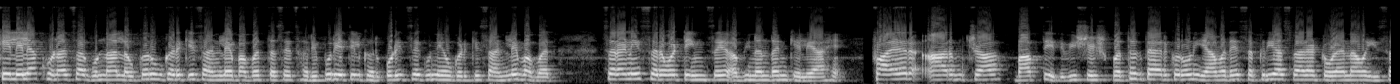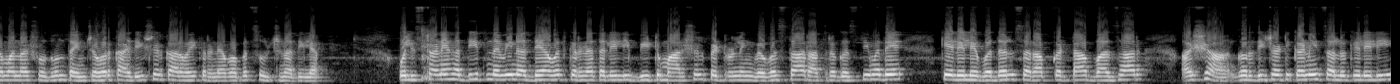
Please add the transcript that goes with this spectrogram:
केलेल्या खुनाचा गुन्हा लवकर उघडकीस आणल्याबाबत तसेच हरिपूर येथील घरपोडीचे गुन्हे उघडकीस आणल्याबाबत सरांनी सर्व टीमचे अभिनंदन केले आहे. फायर आर्मच्या बाबतीत विशेष पथक तयार करून यामध्ये सक्रिय असणाऱ्या टोळ्यांना व इसमांना शोधून त्यांच्यावर कायदेशीर कारवाई करण्याबाबत सूचना दिल्या. पोलीस ठाणे हद्दीत नवीन अद्ययावत करण्यात आलेली बीट मार्शल पेट्रोलिंग व्यवस्था रात्र गस्तीमध्ये केलेले बदल सराबकट्टा बाजार अशा गर्दीच्या ठिकाणी चालू केलेली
